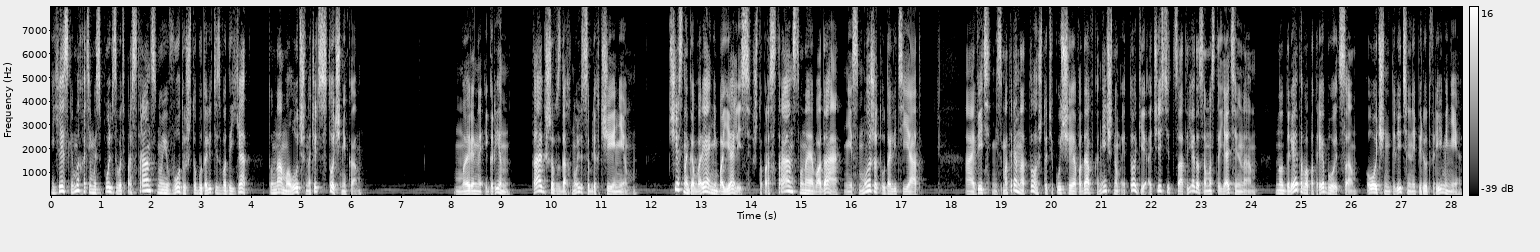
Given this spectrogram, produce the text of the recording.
Если мы хотим использовать пространственную воду, чтобы удалить из воды яд, то нам лучше начать с источника. Мэрина и Грин также вздохнули с облегчением. Честно говоря, они боялись, что пространственная вода не сможет удалить яд. А ведь, несмотря на то, что текущая вода в конечном итоге очистится от яда самостоятельно, но для этого потребуется очень длительный период времени,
